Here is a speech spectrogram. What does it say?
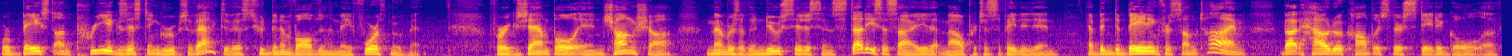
were based on pre existing groups of activists who'd been involved in the May 4th movement. For example, in Changsha, members of the New Citizens Study Society that Mao participated in have been debating for some time about how to accomplish their stated goal of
